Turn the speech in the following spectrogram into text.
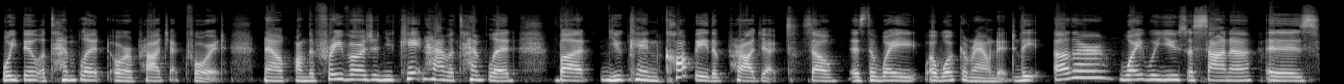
We build a template or a project for it. Now, on the free version, you can't have a template, but you can copy the project. So it's the way I work around it. The other way we use Asana is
